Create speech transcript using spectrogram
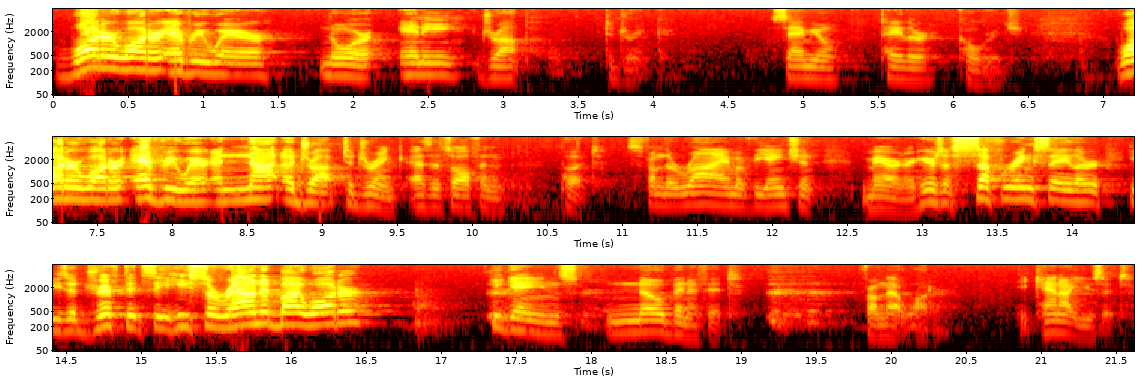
Water, water everywhere, nor any drop to drink. Samuel Taylor Coleridge. Water, water everywhere, and not a drop to drink, as it's often put. It's from the rhyme of the ancient mariner. Here's a suffering sailor. He's adrift at sea. He's surrounded by water. He gains no benefit from that water. He cannot use it,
